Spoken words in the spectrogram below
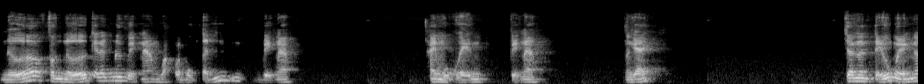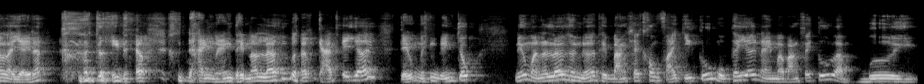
nửa, phần nửa cái đất nước Việt Nam hoặc là một tỉnh Việt Nam, hay một huyện Việt Nam. Ok? Cho nên tiểu nguyện nó là vậy đó. Tùy theo đại nguyện thì nó lớn lên cả thế giới. Tiểu nguyện miễn chút nếu mà nó lớn hơn nữa thì bạn sẽ không phải chỉ cứu một thế giới này mà bạn phải cứu là 10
